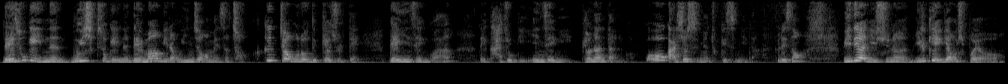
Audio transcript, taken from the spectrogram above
내 속에 있는 무의식 속에 있는 내 마음이라고 인정하면서 적극적으로 느껴줄 때 내 인생과 내 가족이 인생이 변한다는 거 꼭 아셨으면 좋겠습니다. 그래서 위대한 이슈는 이렇게 얘기하고 싶어요.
